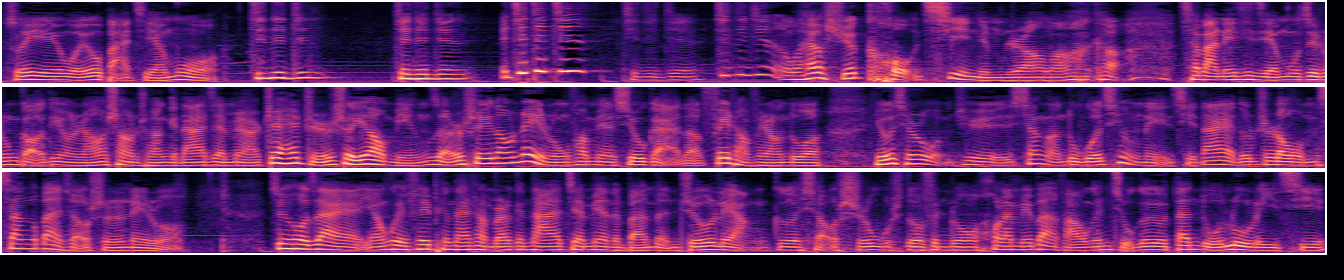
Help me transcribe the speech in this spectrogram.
所以我又把节目“金金金金金金”哎，金金金。金金金金金金，我还要学口气，你们知道吗？我靠，才把那期节目最终搞定，然后上传给大家见面。这还只是涉及到名字，而涉及到内容方面修改的非常非常多。尤其是我们去香港度国庆那一期，大家也都知道，我们三个半小时的内容，最后在杨贵妃平台上边跟大家见面的版本只有两个小时五十多分钟，后来没办法，我跟九哥又单独录了一期，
